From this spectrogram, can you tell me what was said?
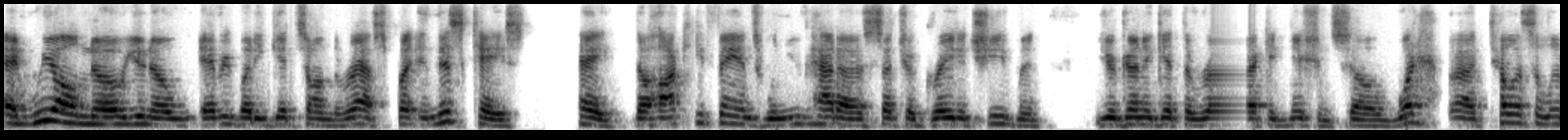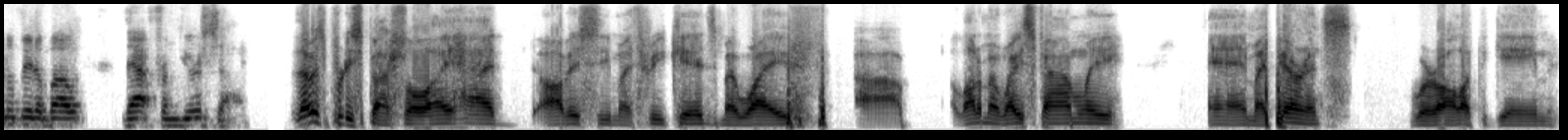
And we all know, you know, everybody gets on the refs, but in this case, hey, the hockey fans, when you've had a such a great achievement, you're going to get the recognition. So, what? Uh, tell us a little bit about that from your side. That was pretty special. I had obviously my three kids, my wife, uh, a lot of my wife's family, and my parents were all at the game.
